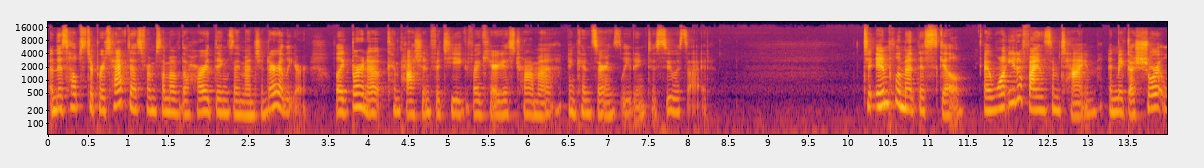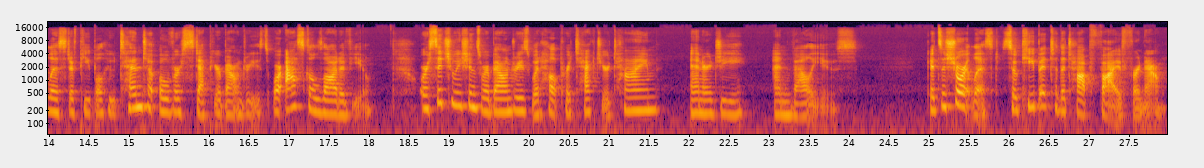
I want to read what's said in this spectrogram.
And this helps to protect us from some of the hard things I mentioned earlier, like burnout, compassion fatigue, vicarious trauma, and concerns leading to suicide. To implement this skill, I want you to find some time and make a short list of people who tend to overstep your boundaries or ask a lot of you, or situations where boundaries would help protect your time, energy, and values. It's a short list, so keep it to the top five for now.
